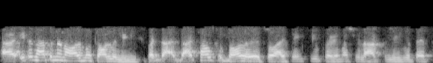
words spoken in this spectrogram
Uh, it has happened in almost all the leagues, but that, that's how football is. So I think you pretty much will have to live with it.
